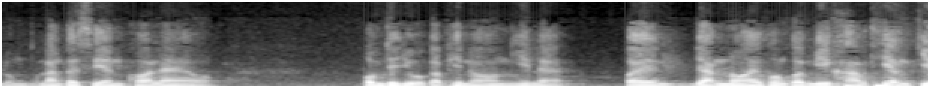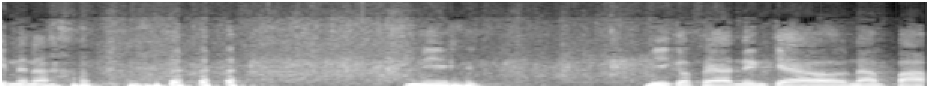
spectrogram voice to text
หลวงหลังเกษียณพอแล้ว ผมจะอยู่กับพี่น้องอย่างนี้แหละ ไปอย่างน้อยผมก็มีข้าวเที่ยงกินนะนะมี มีกาแฟหนึ่งแก้วน้ำเปล่า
